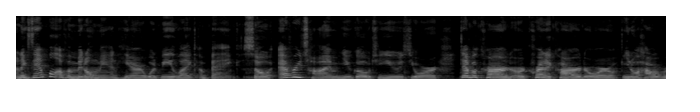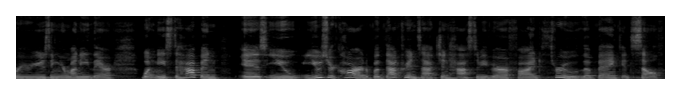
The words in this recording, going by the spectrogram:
An example of a middleman here would be like a bank. So every time you go to use your debit card or credit card or you know however you're using your money there, what needs to happen is you use your card, but that transaction has to be verified through the bank itself.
